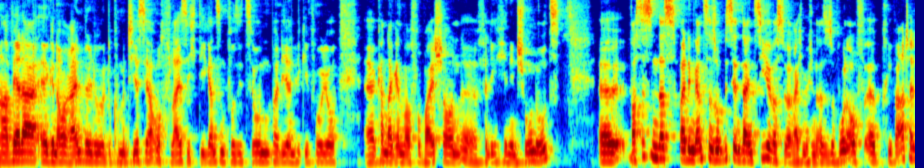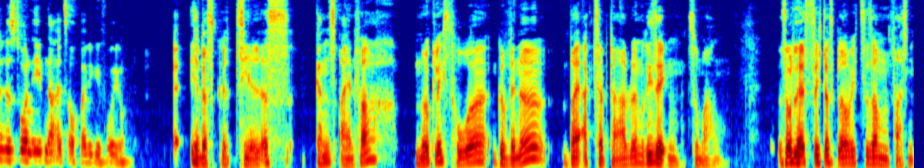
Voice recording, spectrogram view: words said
Aber wer da äh, genauer rein will, du, du kommentierst ja auch fleißig die ganzen Positionen bei dir in Wikifolio, äh, kann da gerne mal vorbeischauen, äh, verlinke ich in den Show Notes. Äh, was ist denn das bei dem Ganzen so ein bisschen dein Ziel, was du erreichen möchtest? Also sowohl auf äh, privater Investorenebene als auch bei Wikifolio? Äh, ja, das Ziel ist ganz einfach, möglichst hohe Gewinne bei akzeptablen Risiken zu machen. So lässt sich das, glaube ich, zusammenfassen.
